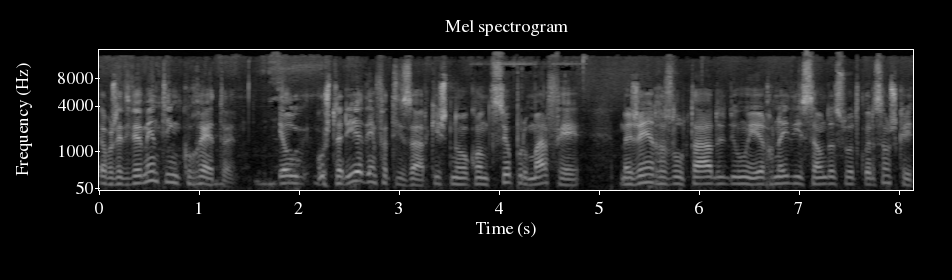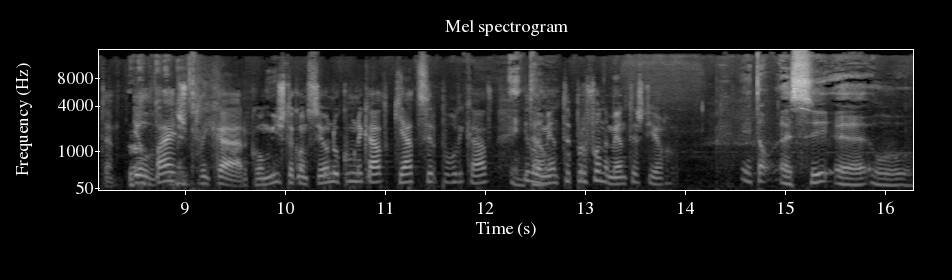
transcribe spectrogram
objetivamente incorreta. Ele gostaria de enfatizar que isto não aconteceu por má fé, mas em resultado de um erro na edição da sua declaração escrita. Ele vai explicar como isto aconteceu no comunicado que há de ser publicado então, e lamenta profundamente este erro. Então, se uh, o,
